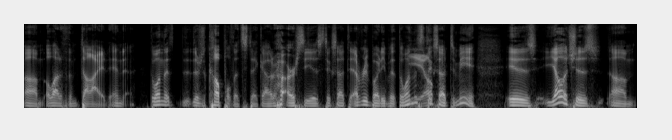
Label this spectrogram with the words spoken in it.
um, a lot of them died. And the one that there's a couple that stick out. RC is sticks out to everybody, but the one that Yep. sticks out to me is Yelich's um,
